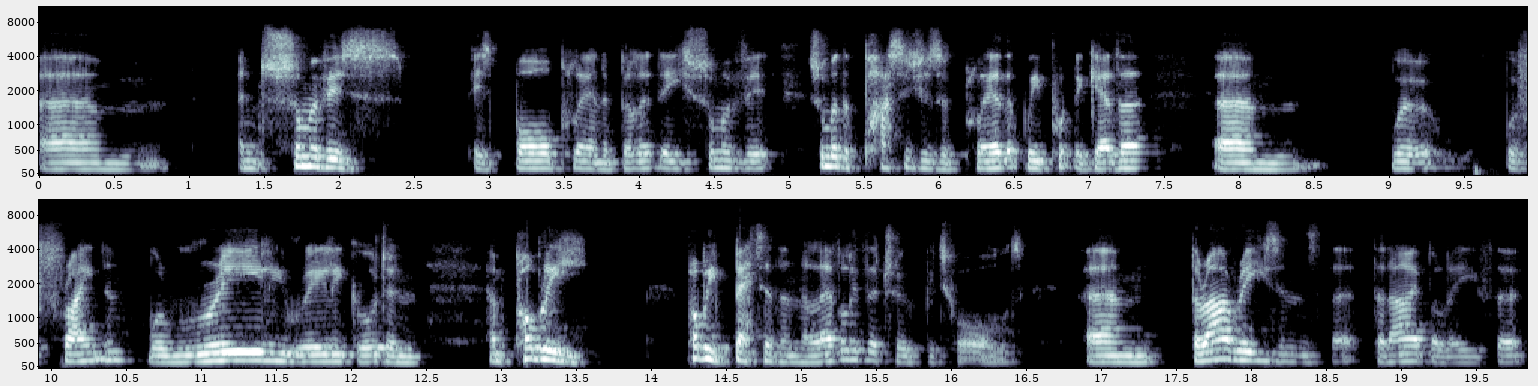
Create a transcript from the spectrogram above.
um, and some of his his ball playing ability, some of it, some of the passages of play that we put together um, were were frightening. Were really really good and and probably probably better than the level, if the truth be told. Um, there are reasons that that I believe that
